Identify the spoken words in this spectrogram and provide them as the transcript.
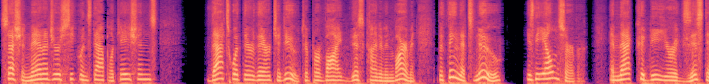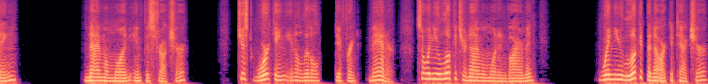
Session manager, sequenced applications, that's what they're there to do, to provide this kind of environment. The thing that's new is the Elm server, and that could be your existing 911 infrastructure, just working in a little different manner. So when you look at your 911 environment, when you look at the architecture,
